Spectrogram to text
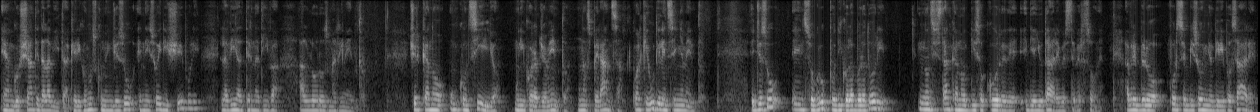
e angosciate dalla vita che riconoscono in Gesù e nei suoi discepoli la via alternativa al loro smarrimento. Cercano un consiglio, un incoraggiamento, una speranza, qualche utile insegnamento. E Gesù e il suo gruppo di collaboratori non si stancano di soccorrere e di aiutare queste persone. Avrebbero forse bisogno di riposare,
